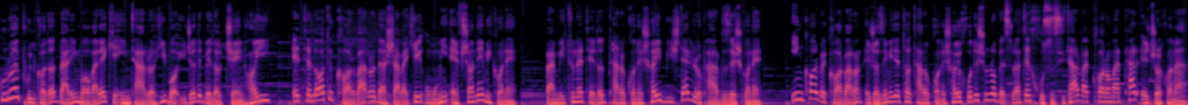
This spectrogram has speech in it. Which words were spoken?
گروه پولکادات بر این باوره که این طراحی با ایجاد بلاکچین هایی اطلاعات کاربر رو در شبکه عمومی افشا نمی‌کنه و می‌تونه تعداد تراکنش های بیشتری رو پردازش کنه. این کار به کاربران اجازه میده تا تراکنش های خودشون رو به صورت خصوصیتر و کارآمدتر اجرا کنن.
